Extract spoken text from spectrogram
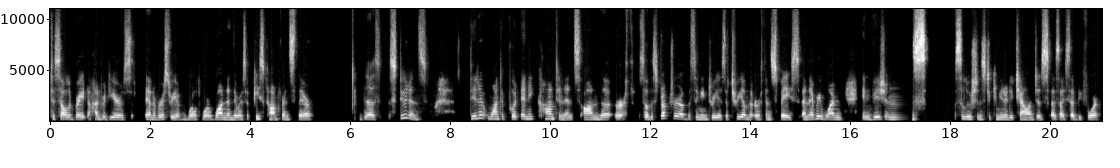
to celebrate 100 years anniversary of World War One, and there was a peace conference there. The students didn't want to put any continents on the earth. So the structure of the singing tree is a tree on the earth and space, and everyone envisions solutions to community challenges, as I said before.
